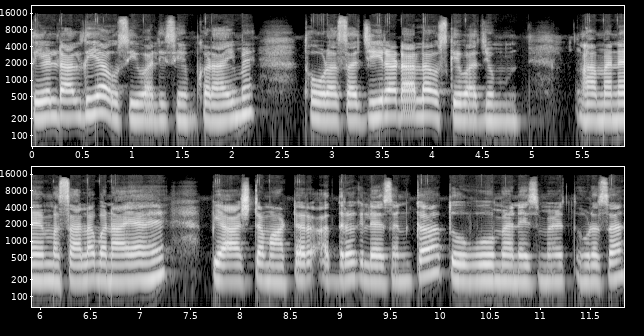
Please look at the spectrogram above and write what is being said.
तेल डाल दिया उसी वाली सेम कढ़ाई में थोड़ा सा जीरा डाला उसके बाद जो आ, मैंने मसाला बनाया है प्याज टमाटर अदरक लहसुन का तो वो मैंने इसमें थोड़ा सा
